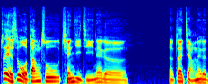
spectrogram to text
这也是我当初前几集那个呃在讲那个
